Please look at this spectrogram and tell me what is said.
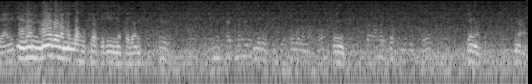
يعني إذا ما ظلم الله الكافرين مثلا؟ من حيث لم يؤمنوا في أول مرة. إيه. فأمده في تمام. نعم.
